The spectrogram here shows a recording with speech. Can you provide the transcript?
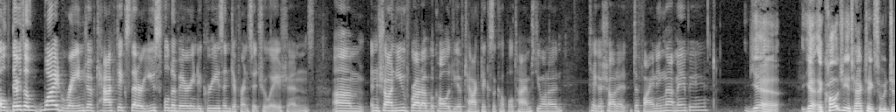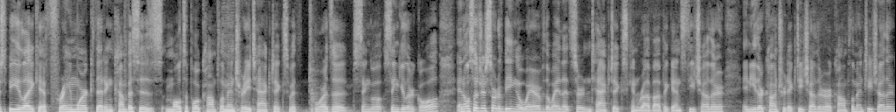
a- there's a wide range of tactics that are useful to varying degrees in different situations. Um, and Sean, you've brought up ecology of tactics a couple times. Do you want to take a shot at defining that, maybe? Yeah. Yeah, ecology of tactics would just be like a framework that encompasses multiple complementary tactics with towards a single singular goal and also just sort of being aware of the way that certain tactics can rub up against each other and either contradict each other or complement each other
